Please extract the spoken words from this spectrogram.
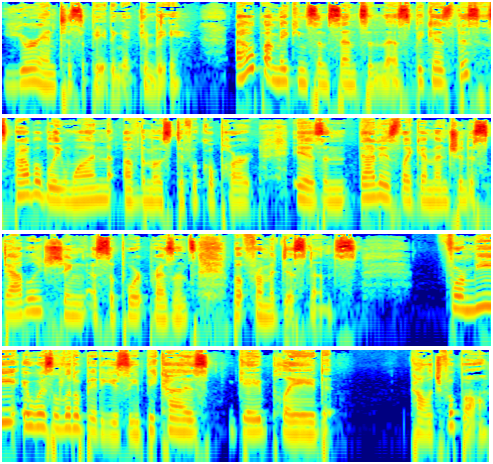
you're anticipating it can be. I hope I'm making some sense in this because this is probably one of the most difficult part is, and that is, like I mentioned, establishing a support presence, but from a distance. For me, it was a little bit easy because Gabe played college football.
